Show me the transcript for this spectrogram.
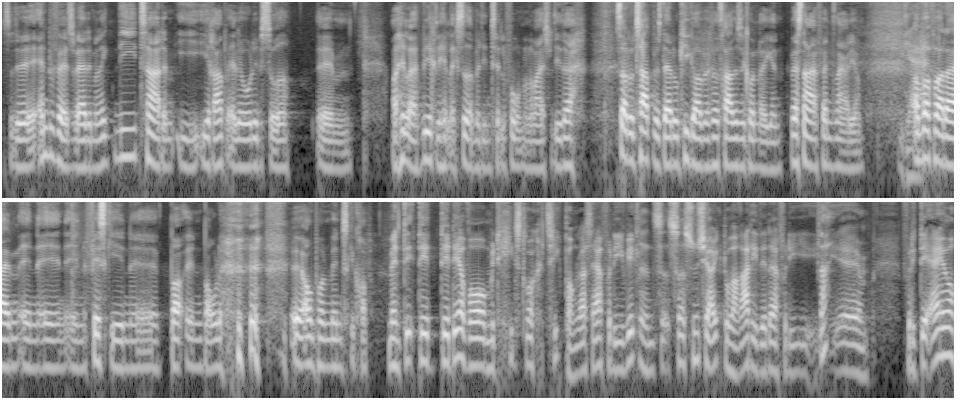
Så det anbefales værdigt, at man ikke lige tager dem i, i rap alle otte episoder. Øhm, og heller, virkelig heller ikke sidder med din telefon undervejs, fordi der, så er du tabt, hvis der du kigger op efter 30 sekunder igen. Hvad snakker, fanden snakker de om? Ja. Og hvorfor er der en, en, en, en fisk i en, øh, bo, en bogle øh, oven på en menneskekrop? Men det, det, det er der, hvor mit helt store kritikpunkt også er, fordi i virkeligheden, så, så synes jeg ikke, du har ret i det der, fordi, Nej. øh, fordi det er jo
